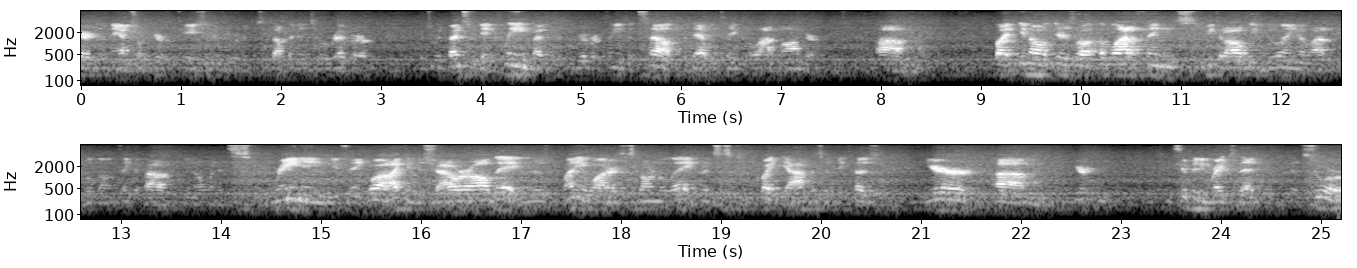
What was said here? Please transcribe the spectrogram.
compared to the natural purification. If you were to just dump it into a river, which would eventually get cleaned, but the river cleans itself, but that would take a lot longer. Um, but you know, there's a, a lot of things we could all be doing. A lot of people don't think about. You know, when it's raining, you think, well, I can just shower all day. There's plenty of water just going to the lake, but it's just quite the opposite because you're um, you're contributing right to that, that sewer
